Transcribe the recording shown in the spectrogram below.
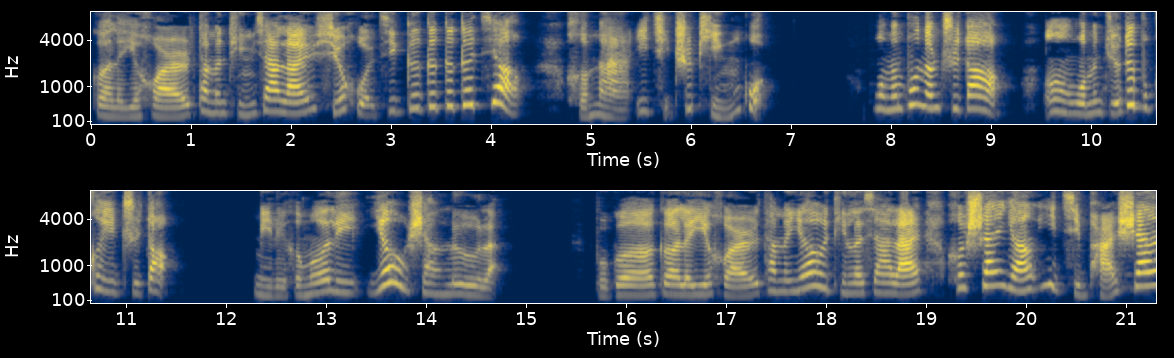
过了一会儿，他们停下来学火鸡咯咯咯咯叫，和马一起吃苹果。我们不能迟到。嗯，我们绝对不可以迟到。米莉和茉莉又上路了。不过过了一会儿，他们又停了下来，和山羊一起爬山，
